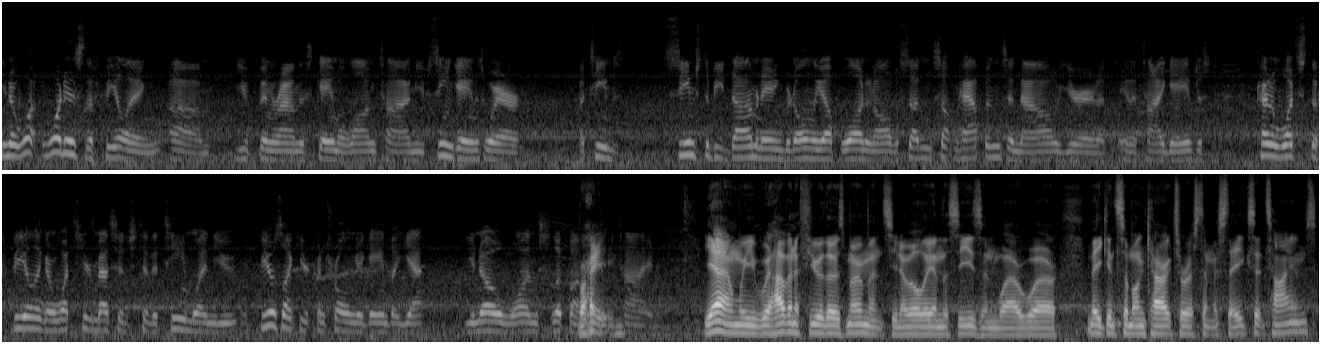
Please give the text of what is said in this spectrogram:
You know what? What is the feeling? Um, you've been around this game a long time. You've seen games where a team seems to be dominating but only up one, and all of a sudden something happens, and now you're in a, in a tie game. Just kind of what's the feeling, or what's your message to the team when you it feels like you're controlling a game, but yet you know one slip up right. be tied. Yeah, and we, we're having a few of those moments, you know, early in the season where we're making some uncharacteristic mistakes at times.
